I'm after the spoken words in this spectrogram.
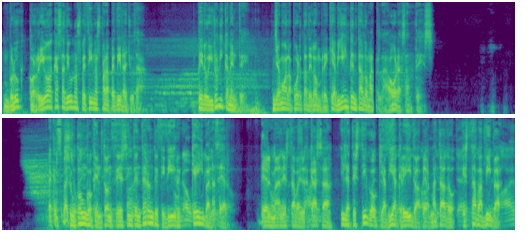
Brooke corrió a casa de unos vecinos para pedir ayuda. Pero irónicamente, llamó a la puerta del hombre que había intentado matarla horas antes. Supongo que entonces intentaron decidir qué iban a hacer. El man estaba en la casa y la testigo que había creído haber matado estaba viva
